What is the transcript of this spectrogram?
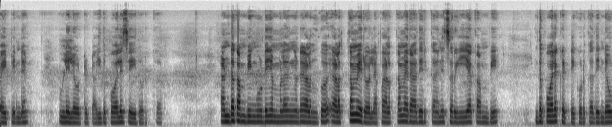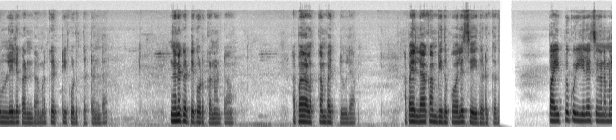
പൈപ്പിന്റെ ഉള്ളിലോട്ടിട്ടോ ഇതുപോലെ ചെയ്ത് കൊടുക്കുക. രണ്ട് കമ്പിയും കൂടി നമ്മൾ ഇങ്ങോട്ട് ഇളക്ക് ഇളക്കം വരുമല്ലോ അപ്പോൾ ഇളക്കം വരാതിരിക്കാൻ ചെറിയ കമ്പി ഇതുപോലെ കെട്ടി കൊടുക്കുക അതിന്റെ ഉള്ളിൽ കണ്ട് നമ്മൾ കെട്ടി കൊടുത്തിട്ടുണ്ട് ഇങ്ങനെ കെട്ടി കൊടുക്കണം കേട്ടോ. അപ്പോൾ ഇളക്കാൻ പറ്റൂല. അപ്പോൾ എല്ലാ കമ്പി ഇതുപോലെ ചെയ്തെടുക്കുക. പൈപ്പ് കുയ്യിൽ വെച്ച് നമ്മൾ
